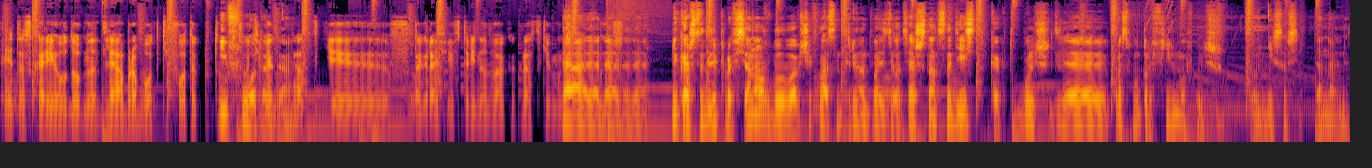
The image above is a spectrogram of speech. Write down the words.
Это скорее удобно для обработки фоток, потому и что фоток, у тебя да. как раз-таки фотографии в 3 на 2 как раз-таки Да, да, да, да, да. Мне кажется, для профессионалов было вообще классно 3 на 2 сделать. А 16 на 10 как-то больше для просмотра фильмов, больше не совсем банальный.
